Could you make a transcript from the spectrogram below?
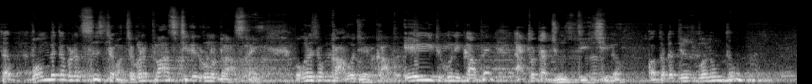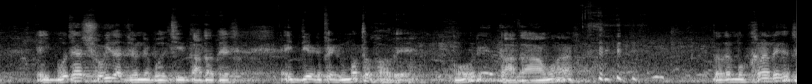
তা বোম্বেতে একটা সিস্টেম আছে, ওখানে প্লাস্টিকের কোনো গ্লাস নেই, ওখানে সব কাগজের কাপ, এইটুকুনি কাপে এতটা জুস দিয়েছিল। কতটা জুস বলুন তো? এই বোঝার সুবিধার জন্য বলছি, দাদাদের এই দেড় পেগ মতো হবে। ওরে দাদা আমার। দাদার মুখখানা দেখেছ?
